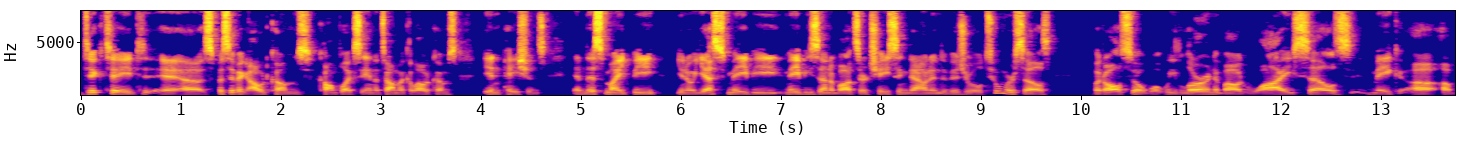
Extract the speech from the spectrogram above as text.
dictate uh, specific outcomes, complex anatomical outcomes in patients. And this might be, you know, yes, maybe maybe xenobots are chasing down individual tumor cells, but also what we learn about why cells make a, a,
